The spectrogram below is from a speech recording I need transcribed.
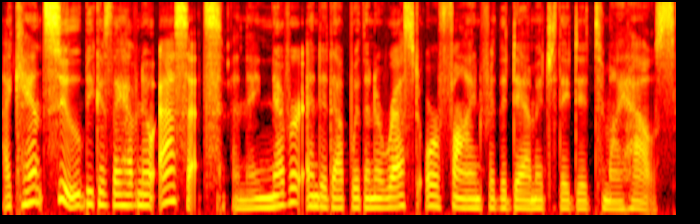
I can't sue because they have no assets, and they never ended up with an arrest or fine for the damage they did to my house.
